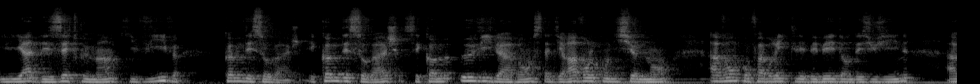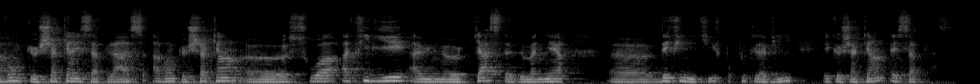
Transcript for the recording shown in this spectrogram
il y a des êtres humains qui vivent comme des sauvages. Et comme des sauvages, c'est comme eux vivaient avant, c'est-à-dire avant le conditionnement, avant qu'on fabrique les bébés dans des usines, avant que chacun ait sa place, avant que chacun euh, soit affilié à une caste de manière euh, définitive pour toute la vie, et que chacun ait sa place.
